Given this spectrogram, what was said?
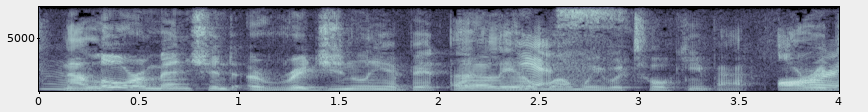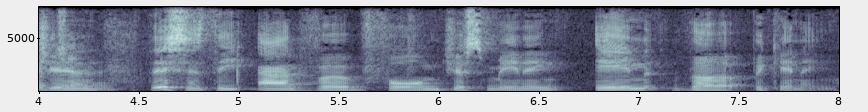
Now, Laura mentioned originally a bit earlier Yes. when we were talking about origin. Origin. This is the adverb form, just meaning in the beginning.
